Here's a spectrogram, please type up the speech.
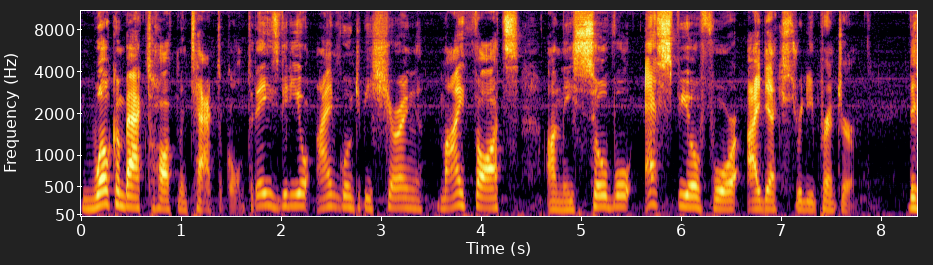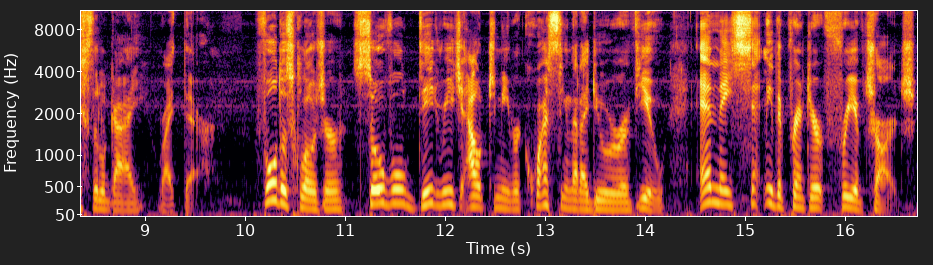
Welcome back to Hoffman Tactical. In today's video, I'm going to be sharing my thoughts on the Sovol SV04 IDEX 3D printer. This little guy right there. Full disclosure, Sovol did reach out to me requesting that I do a review, and they sent me the printer free of charge.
